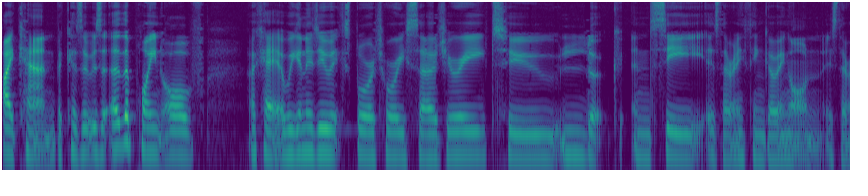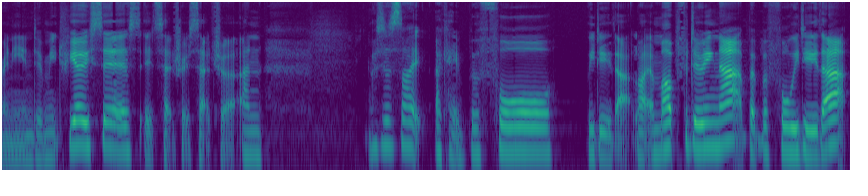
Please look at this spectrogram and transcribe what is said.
I can because it was at the point of, okay, are we going to do exploratory surgery to look and see is there anything going on? Is there any endometriosis, etc., etc.? And I was just like, okay, before we do that, like I'm up for doing that, but before we do that,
